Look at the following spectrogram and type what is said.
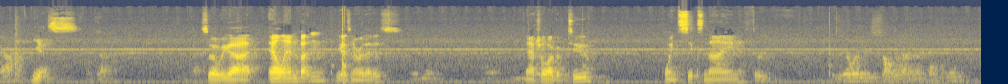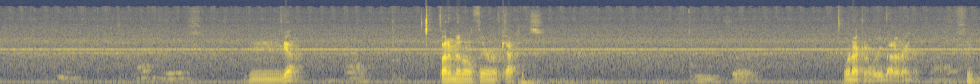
Yeah? Yes. So we got ln button. You guys know where that is? Natural log of 2, 0.693. Is there a way to solve that other calculator? Mm, yeah. Fundamental theorem of calculus. We're not going to worry about it right now.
